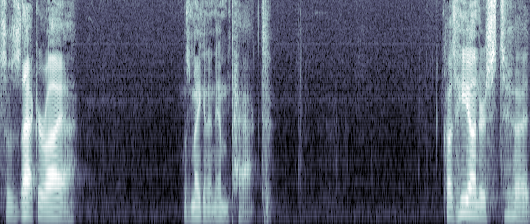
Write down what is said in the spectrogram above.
So Zechariah was making an impact because he understood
